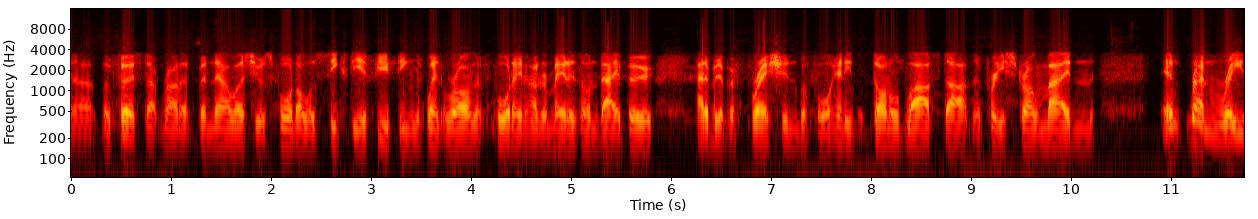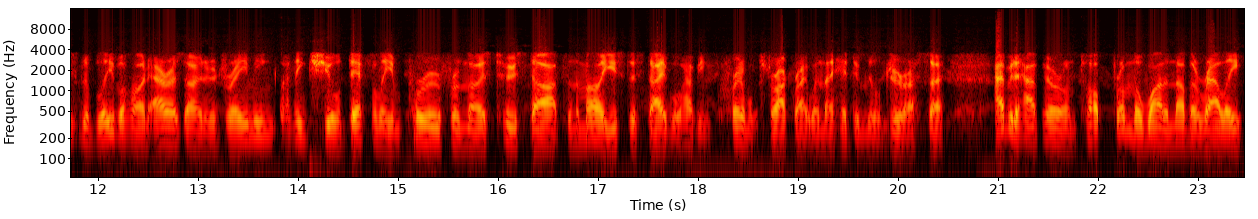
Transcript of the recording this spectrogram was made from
uh, the first up run at Benalla, she was four dollars sixty. A few things went wrong at fourteen hundred metres on debut. Had a bit of a freshen before heading to Donald last start, and a pretty strong maiden and run reasonably behind Arizona Dreaming. I think she'll definitely improve from those two starts, and the Maher Eustace stable have incredible strike rate when they head to Mildura. So happy to have her on top from the one another rally.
